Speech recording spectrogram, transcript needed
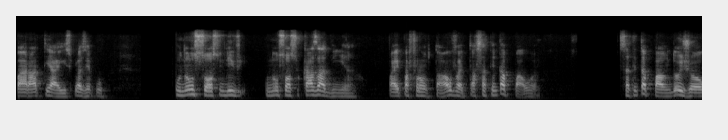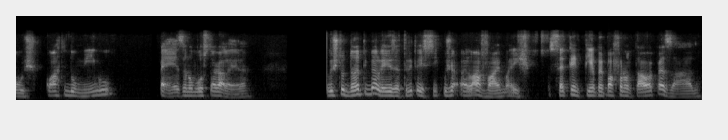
baratear isso. Por exemplo, o não sócio, o não sócio casadinha para ir para frontal, vai tá 70 pau. Véio. 70 pau em dois jogos, quarto e domingo, pesa no bolso da galera. O estudante, beleza, 35 já, lá vai, mas 70 para ir para frontal é pesado.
